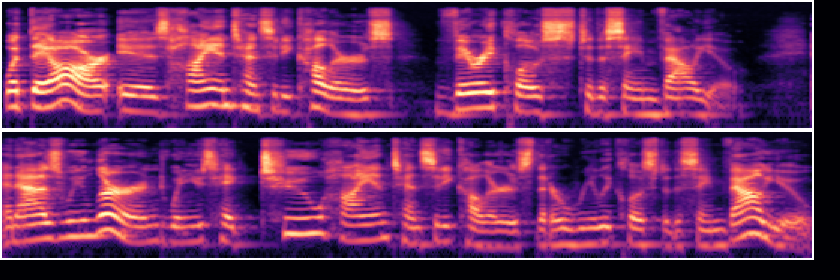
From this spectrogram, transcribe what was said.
what they are is high intensity colors very close to the same value. And as we learned, when you take two high intensity colors that are really close to the same value,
